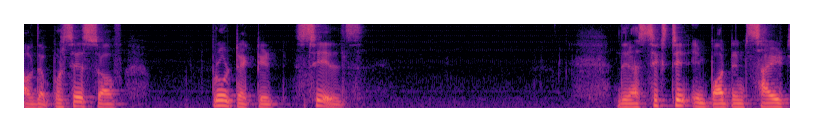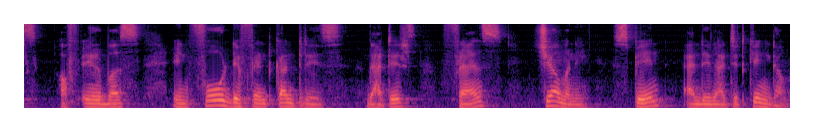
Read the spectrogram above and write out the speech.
of the process of protected sales. There are 16 important sites of Airbus in four different countries that is France, Germany, Spain and the United Kingdom.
